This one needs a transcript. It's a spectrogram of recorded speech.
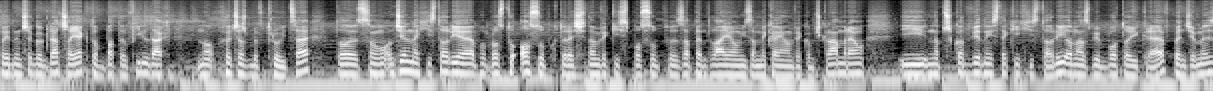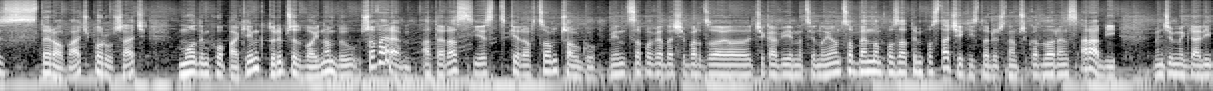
pojedynczego gracza, jak to w Battlefieldach, no chociażby w trójce, to są oddzielne historie po prostu osób, które się tam w jakiś sposób zapętlają i zamykają w jakąś klamrę i na przykład w jednej z takich historii o nazwie Błoto i Krew będziemy sterować, poruszać młodym chłopakiem, który przed wojną był szoferem, a teraz jest kierowcą czołgu, więc zapowiada się bardzo ciekawie i emocjonująco. Będą poza tym postacie historyczne, na przykład Lorenz z Arabii. Będziemy grali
